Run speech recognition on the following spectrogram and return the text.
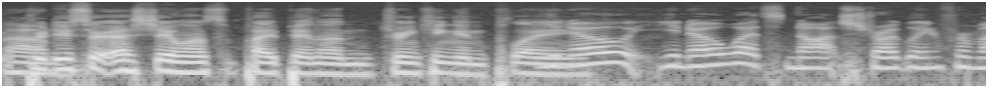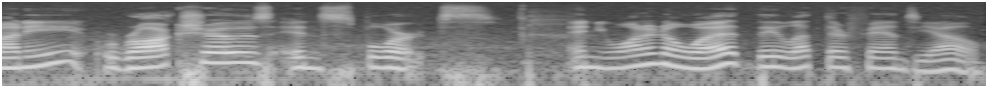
Um, Producer SJ wants to pipe in on drinking and playing. You know, you know what's not struggling for money? Rock shows and sports. And you want to know what? They let their fans yell.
